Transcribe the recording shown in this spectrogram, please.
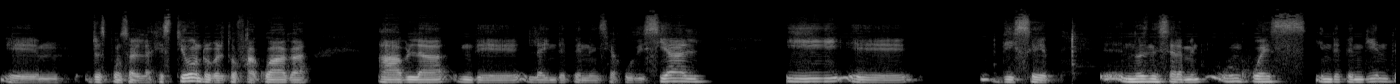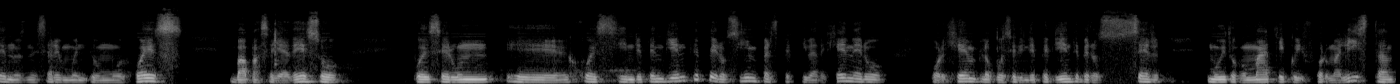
responsable de la gestión, Roberto Faguaga, habla de la independencia judicial y eh, dice, eh, no es necesariamente un juez independiente, no es necesariamente un buen juez, va más allá de eso. Puede ser un eh, juez independiente, pero sin perspectiva de género, por ejemplo, puede ser independiente, pero ser muy dogmático y formalista,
